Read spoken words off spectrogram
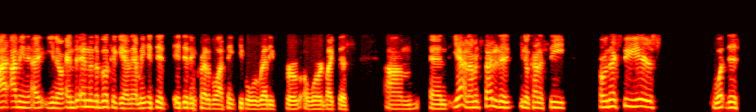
I, I mean, I, you know, and and in the book again, I mean, it did it did incredible. I think people were ready for a word like this. Um, and yeah, and I'm excited to you know kind of see over the next few years what this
